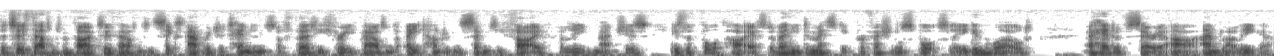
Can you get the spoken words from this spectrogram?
The 2005-2006 average attendance of 33,875 for league matches is the fourth highest of any domestic professional sports league in the world, ahead of Serie A and La Liga,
